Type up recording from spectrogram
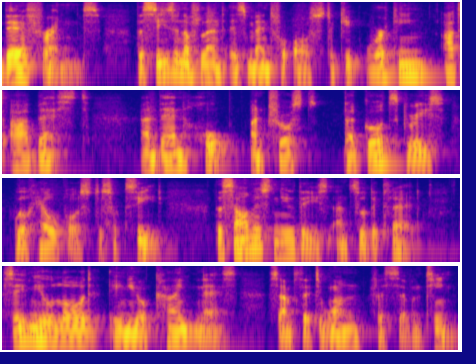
Dear friends, the season of Lent is meant for us to keep working at our best and then hope and trust that God's grace will help us to succeed. The psalmist knew this and so declared, Save me, O Lord, in your kindness. Psalm 31, verse 17.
